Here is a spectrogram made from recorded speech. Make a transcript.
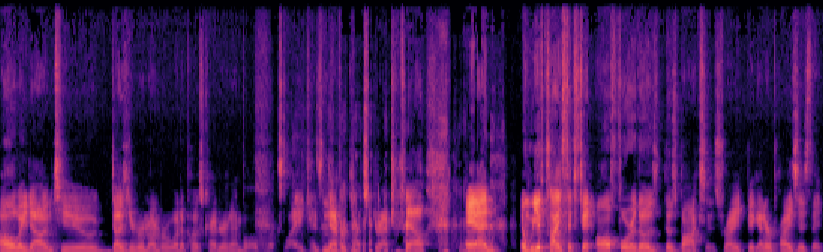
all the way down to doesn't remember what a postcard or an envelope looks like, has never touched direct mail. And and we have clients that fit all four of those those boxes, right? Big enterprises that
